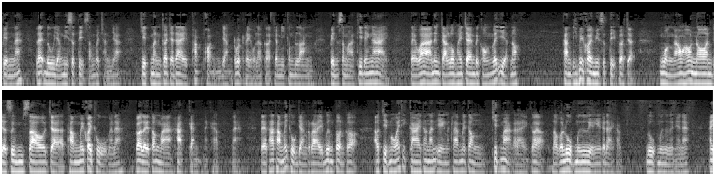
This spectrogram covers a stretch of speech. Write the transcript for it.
เป็นนะและดูอย่างมีสติสัมปชัญญะ จิตมันก็จะได้พักผ่อนอย่างรวดเร็ว แล้วก็จะมีกำลังเป็นสมาธิได้ง่าย แต่ว่าเนื่องจากลมหายใจเป็นของละเอียดเนาะท่านที่ไม่ค่อยมีสติก็จะ ง่วงเหงาเฮานอนจะซึมเศร้าจะทำไม่ค่อยถูกนะก็เลยต้องมาหัดกันนะครับนะแต่ถ้าทำไม่ถูกอย่างไร เบื้องต้นก็เอาจิตมาไว้ที่กายเท่านั้นเองนะครับ ไม่ต้องคิดมากอะไร ก็เราก็ลูบมืออย่างนี้ก็ได้ครับลูบมือเนี่ยนะให้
